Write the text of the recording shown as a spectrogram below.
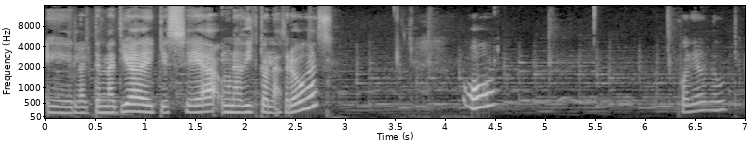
eh, la alternativa de que sea un adicto a las drogas. O... ¿Cuál era la última?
